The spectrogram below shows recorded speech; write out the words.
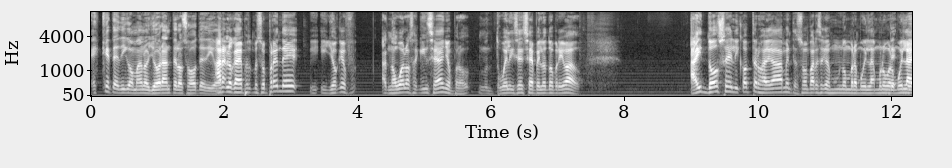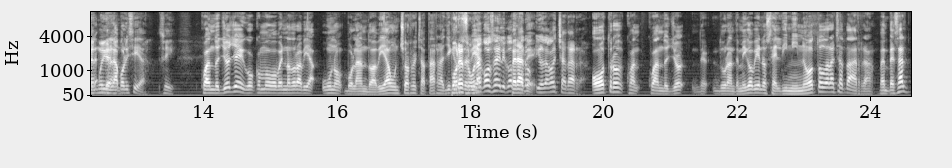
es que te digo, mano, llora ante los ojos de Dios. Ahora, lo que me, sorprende, y, yo que no vuelo hace 15 años, pero tuve licencia de piloto privado. Hay 12 helicópteros alegadamente, eso me parece que es un nombre muy, un número muy largo. ¿De la policía? Sí. Cuando yo llego como gobernador había uno volando, había un chorro de chatarra allí. Por eso, una cosa es helicóptero y otra cosa es chatarra. Otro, cuando, yo, durante mi gobierno se eliminó toda la chatarra, para empezar,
